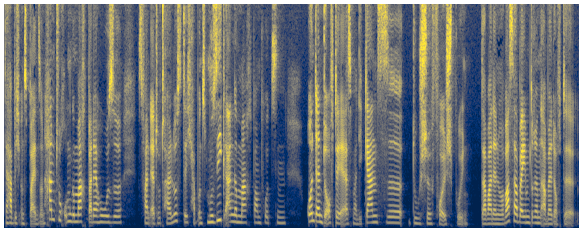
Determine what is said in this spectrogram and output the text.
Da habe ich uns beiden so ein Handtuch umgemacht bei der Hose. Das fand er total lustig. Habe uns Musik angemacht beim Putzen. Und dann durfte er erstmal die ganze Dusche vollsprühen. Da war ja nur Wasser bei ihm drin, aber er durfte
